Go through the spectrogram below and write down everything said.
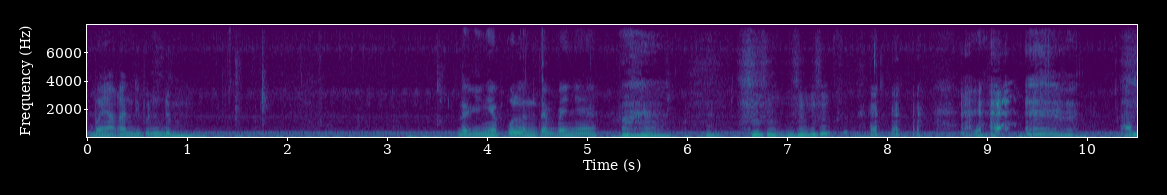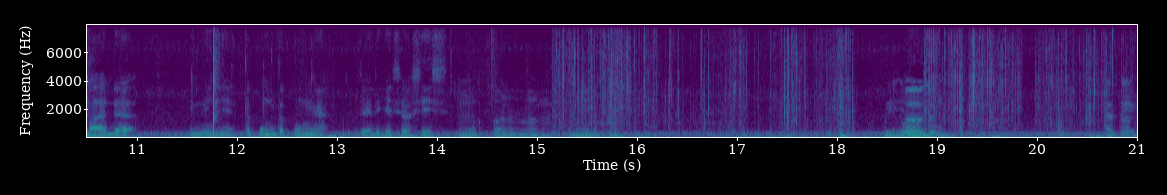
Kebanyakan dipendem. Dagingnya pulen tempenya. ya. sama ada ininya tepung-tepungnya jadi kayak sosis ini parah parah ini enak Wow, tuh. Lihat nih.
